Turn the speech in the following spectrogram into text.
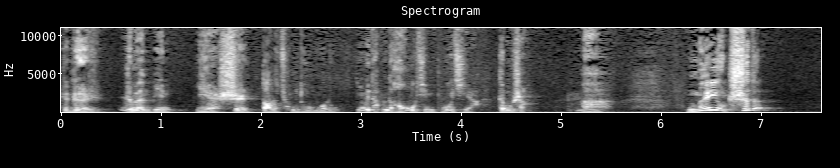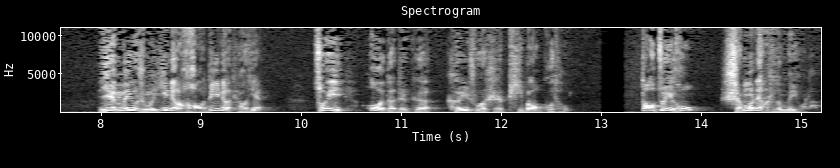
这个日本兵也是到了穷途末路，因为他们的后勤补给啊跟不上，啊，没有吃的，也没有什么医疗好的医疗条件，所以饿的这个可以说是皮包骨头，到最后什么粮食都没有了，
